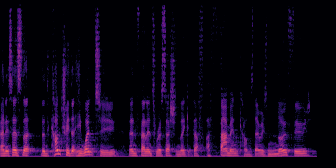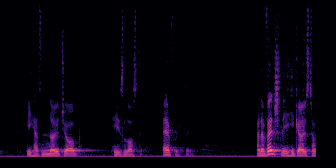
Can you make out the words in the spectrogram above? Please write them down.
And it says that the country that he went to then fell into recession. They, a famine comes. There is no food. He has no job. He's lost everything. And eventually he goes to a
